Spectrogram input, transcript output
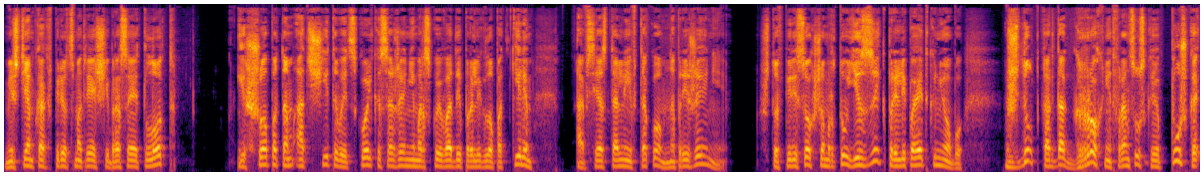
меж тем, как вперед смотрящий бросает лот и шепотом отсчитывает, сколько сажений морской воды пролегло под килем, а все остальные в таком напряжении, что в пересохшем рту язык прилипает к небу. Ждут, когда грохнет французская пушка,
